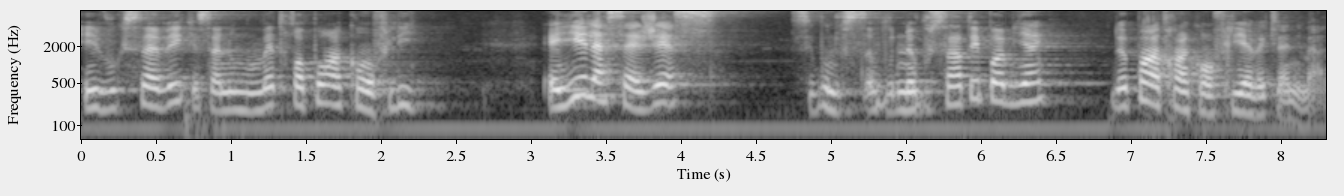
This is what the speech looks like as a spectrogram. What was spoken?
et vous savez que ça ne vous mettra pas en conflit. Ayez la sagesse, si vous ne vous sentez pas bien, de ne pas entrer en conflit avec l'animal.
